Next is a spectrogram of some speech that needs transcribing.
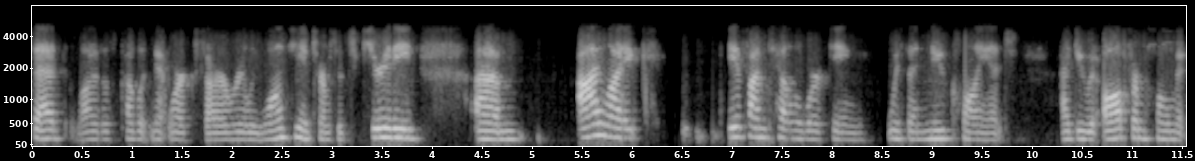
said, a lot of those public networks are really wonky in terms of security. Um, I like if I'm teleworking with a new client, I do it all from home at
